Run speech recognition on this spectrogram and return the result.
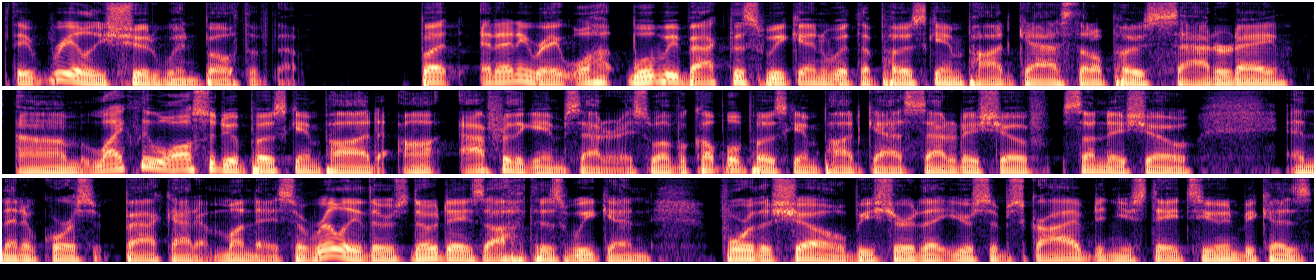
they really should win both of them. But at any rate, we'll we'll be back this weekend with a post game podcast that'll post Saturday. Um, likely, we'll also do a post game pod uh, after the game Saturday. So we'll have a couple of post game podcasts: Saturday show, Sunday show, and then of course back at it Monday. So really, there's no days off this weekend for the show. Be sure that you're subscribed and you stay tuned because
